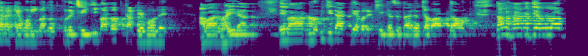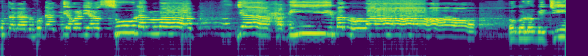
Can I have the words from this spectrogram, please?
তারা কেমন ইবাদত করেছে, ইবাদত কাকে বলে? আমার ভাইরা, এবার নবীজি ডাক দিয়ে বলে, ঠিক আছে, তাহলে জবাব দাও। তালহা রাদিয়াল্লাহু তাআলা আনহু ডাক দিয়ে বলেন, ইয়া রাসূলুল্লাহ, ইয়া হাবিবাল্লাহ, ওগো নবীজি।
